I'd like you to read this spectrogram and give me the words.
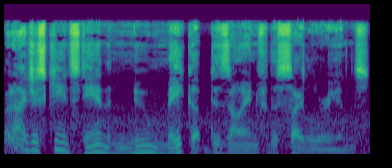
but I just can't stand the new makeup design for the Silurians.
